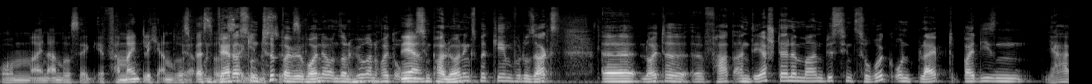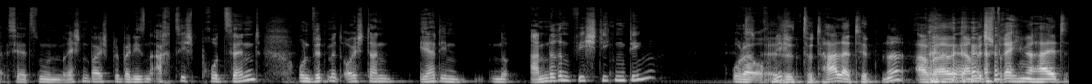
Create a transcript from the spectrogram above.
um ein anderes, vermeintlich anderes, ja, besseres Wäre das so ein Tipp, weil wir wollen ja unseren Hörern heute auch ja. ein bisschen ein paar Learnings mitgeben, wo du sagst, äh, Leute, äh, fahrt an der Stelle mal ein bisschen zurück und bleibt bei diesen, ja, ist ja jetzt nur ein Rechenbeispiel, bei diesen 80 Prozent und widmet euch dann eher den anderen wichtigen Dingen? Oder auch nicht? Äh, totaler Tipp, ne? Aber damit sprechen wir halt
